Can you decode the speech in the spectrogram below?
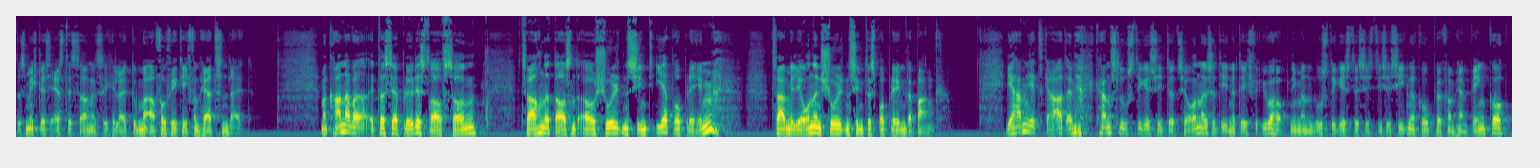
Das möchte ich als erstes sagen, solche Leute tun mir einfach wirklich von Herzen leid. Man kann aber etwas sehr Blödes drauf sagen. 200.000 Euro Schulden sind Ihr Problem. Zwei Millionen Schulden sind das Problem der Bank. Wir haben jetzt gerade eine ganz lustige Situation, also die natürlich für überhaupt niemanden lustig ist. Das ist diese Signer-Gruppe vom Herrn Benko.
